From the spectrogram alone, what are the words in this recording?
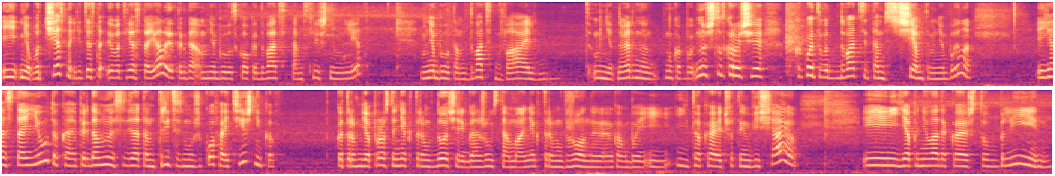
И, не, вот честно, я тебе, вот я стояла, и тогда мне было сколько, 20 там с лишним лет, мне было там 22 или нет, наверное, ну как бы, ну что-то, короче, какой-то вот 20 там с чем-то мне было, и я стою такая, передо мной сидят там 30 мужиков, айтишников, которым я просто некоторым в дочери гожусь там, а некоторым в жены, как бы, и, и такая что-то им вещаю. И я поняла такая, что, блин,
